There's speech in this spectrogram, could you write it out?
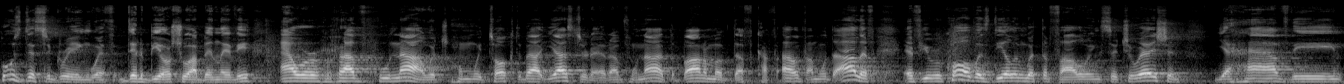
Who's disagreeing with Dirbi Yoshua ben Levi? Our Rav Huna, which whom we talked about yesterday. Rav Huna at the bottom of Daf Kaf Aleph Amud Aleph, if you recall, was dealing with the following situation. You have the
